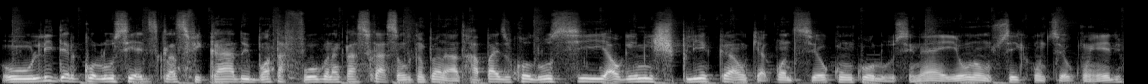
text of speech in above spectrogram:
O líder Colucci é desclassificado e bota fogo na classificação do campeonato. Rapaz, o Colucci, alguém me explica o que aconteceu com o Colucci, né? Eu não sei o que aconteceu com ele.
